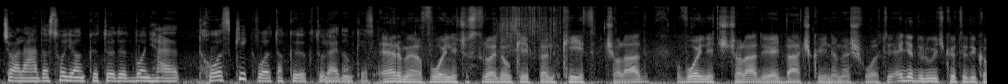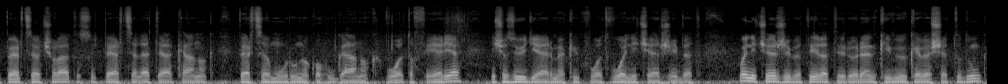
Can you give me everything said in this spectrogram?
család az hogyan kötődött Bonyhádhoz? Kik voltak ők tulajdonképpen? Az Ermel Vojnics az tulajdonképpen két család. A Vojnics család ő egy bácskai nemes volt. Ő egyedül úgy kötődik a Percel családhoz, hogy Percel Etelkának, Percel Mórunak a hugának volt a férje, és az ő gyermekük volt Vojnics Erzsébet. Vojnics Erzsébet életéről rendkívül keveset tudunk,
